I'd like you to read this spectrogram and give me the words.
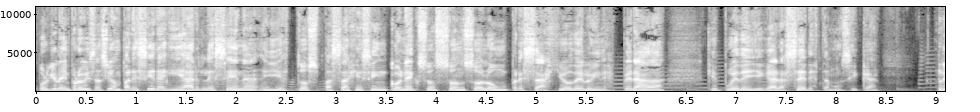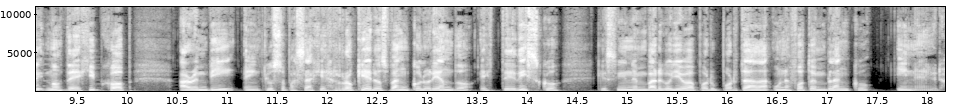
porque la improvisación pareciera guiar la escena y estos pasajes inconexos son solo un presagio de lo inesperada que puede llegar a ser esta música. Ritmos de hip hop, RB e incluso pasajes rockeros van coloreando este disco, que sin embargo lleva por portada una foto en blanco y negro.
